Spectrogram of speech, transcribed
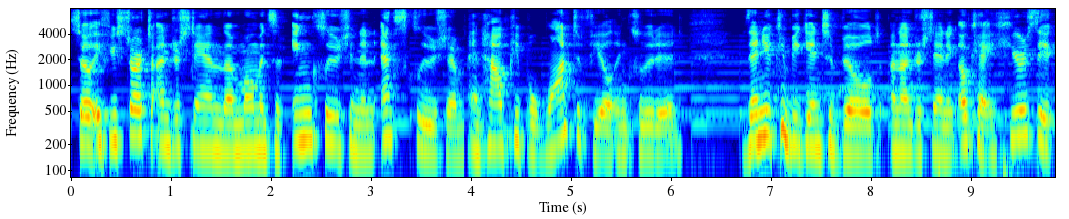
So, if you start to understand the moments of inclusion and exclusion and how people want to feel included, then you can begin to build an understanding okay, here's the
